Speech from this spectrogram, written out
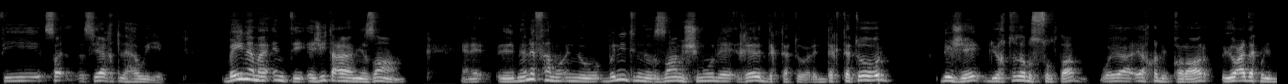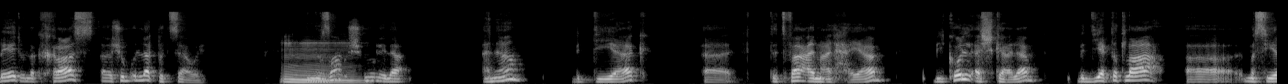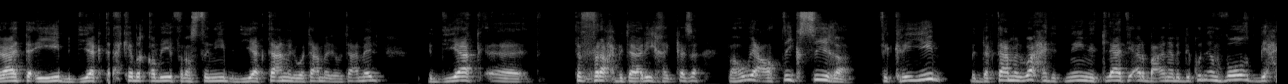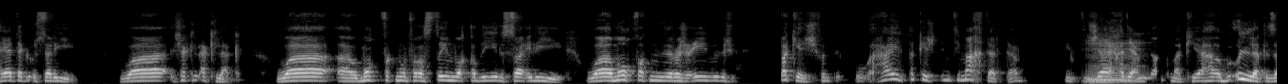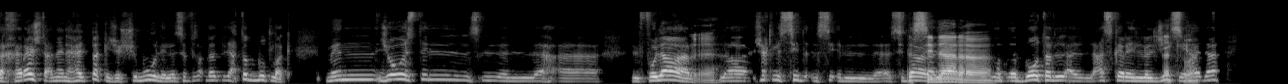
في صياغة الهوية. بينما أنت إجيت على نظام يعني اللي بدنا نفهمه إنه بنية النظام الشمولي غير الدكتاتور، الدكتاتور بيجي بده يختطب السلطة وياخذ القرار ويقعدك بالبيت يقول لك خلاص أنا شو بقول لك؟ بتساوي. النظام الشمولي لا. أنا بدي إياك آه، تتفاعل مع الحياة بكل أشكالها. بدي إياك تطلع آه، مسيرات تأييد بدي إياك تحكي بقضيه فلسطينيه بدي إياك تعمل وتعمل وتعمل. بدي إياك آه، تفرح بتاريخك كذا. فهو يعطيك صيغة فكرية بدك تعمل واحد اثنين ثلاثة أربعة. أنا بدي أكون انفولد بحياتك الأسرية. وشكل أكلك وموقفك من فلسطين والقضية الإسرائيلية وموقفك من الرجعيين package فهمت؟ وهاي ال package أنت ما اخترتها. أنت جاي حدا يعمل لك إياها وبيقول لك إذا خرجت عن هاي ال package الشمولي اللي حتضبط لك من جوزة الفولار إيه. لشكل السيدارة السيدارة. البوط العسكري البلجيكي هذا.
